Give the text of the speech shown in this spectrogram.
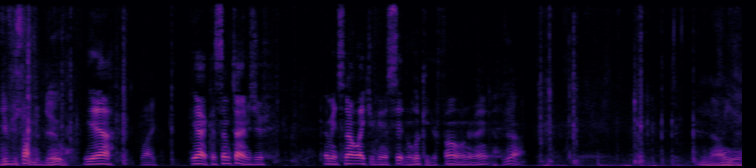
gives you something to do. Yeah. Like, Yeah, because sometimes you're. I mean, it's not like you're going to sit and look at your phone, right? yeah. You know, you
